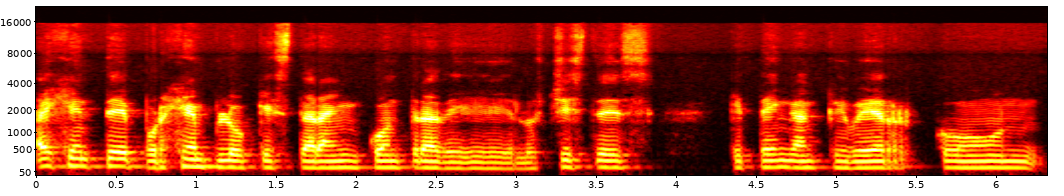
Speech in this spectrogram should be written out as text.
hay gente, por ejemplo, que estará en contra de los chistes que tengan que ver con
